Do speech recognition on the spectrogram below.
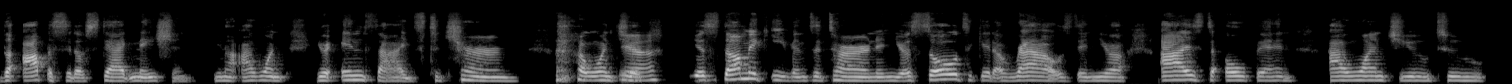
the opposite of stagnation you know, I want your insides to churn. I want your yeah. your stomach even to turn and your soul to get aroused and your eyes to open. I want you to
